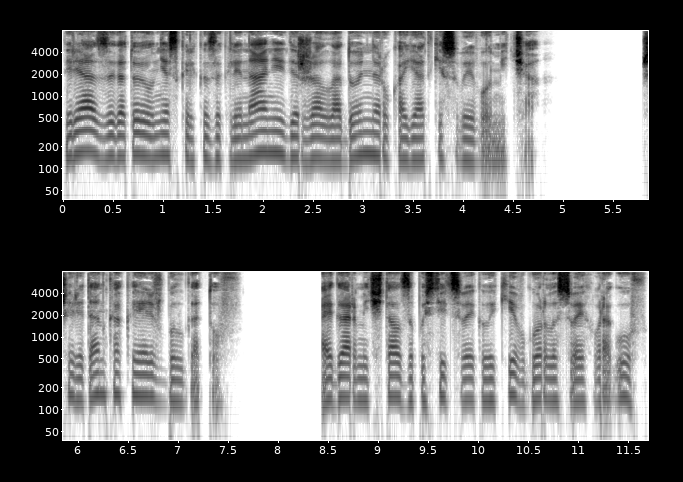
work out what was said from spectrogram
Тыряс заготовил несколько заклинаний и держал ладонь на рукоятке своего меча. Шеридан, как и эльф, был готов. Айгар мечтал запустить свои клыки в горло своих врагов.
